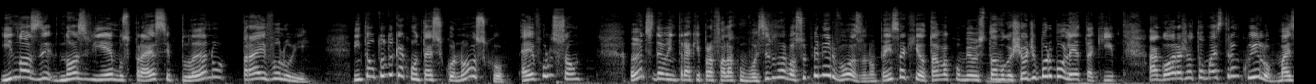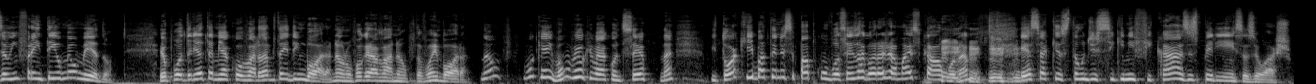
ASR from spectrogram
e nós, nós viemos para esse plano para evoluir. Então tudo que acontece conosco é evolução. Antes de eu entrar aqui para falar com vocês, eu estava super nervoso. Não pensa que eu estava com meu estômago cheio de borboleta aqui. Agora já estou mais tranquilo, mas eu enfrentei o meu medo. Eu poderia ter me acovardado e ter ido embora. Não, não vou gravar não, vou embora. Não, ok, vamos ver o que vai acontecer, né? E tô aqui batendo esse papo com vocês agora já mais calmo, né? Essa é a questão de significar as experiências, eu acho.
